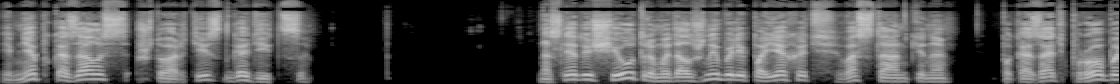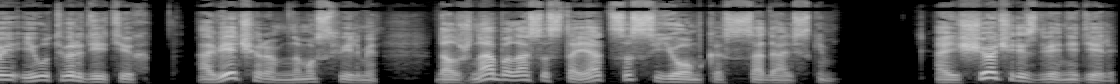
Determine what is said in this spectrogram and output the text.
и мне показалось, что артист годится. На следующее утро мы должны были поехать в Останкино, показать пробы и утвердить их, а вечером на Мосфильме должна была состояться съемка с Садальским. А еще через две недели,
